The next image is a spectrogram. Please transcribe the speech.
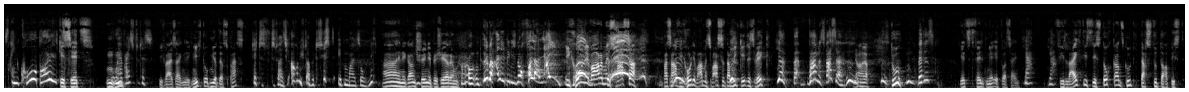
Ist ein Kobold. Gesetz. Mhm. Woher weißt du das? Ich weiß eigentlich nicht, ob mir das passt. Ja, das? Das weiß ich auch nicht, aber das ist eben mal so, nicht? Ah, eine ganz schöne Bescherung. Und, und überall bin ich noch voller Leim. Ich hole warmes Wasser. Pass auf, ich hole warmes Wasser, damit geht es weg. Ja, wa- warmes Wasser. Hm. Ja, ja. Du, Wer was? jetzt fällt mir etwas ein. Ja, ja. Vielleicht ist es doch ganz gut, dass du da bist.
